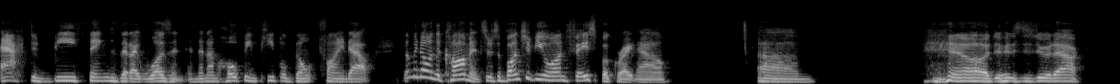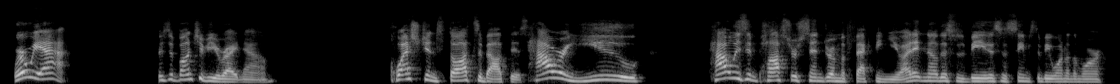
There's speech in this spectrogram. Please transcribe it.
act and be things that I wasn't. And then I'm hoping people don't find out. Let me know in the comments. There's a bunch of you on Facebook right now. Um, oh, dude, just do it hour. Where are we at? There's a bunch of you right now. Questions, thoughts about this. How are you how is imposter syndrome affecting you? I didn't know this would be. This is, seems to be one of the more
